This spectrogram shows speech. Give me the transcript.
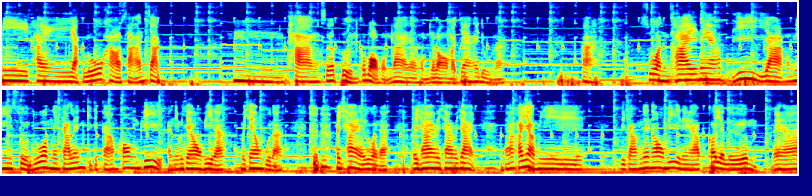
มีใครอยากรู้ข่าวสารจากทางเซิร์ฟอื่นก็บอกผมได้นะผมจะลองมาแจ้งให้ดูนะ อะ ส่วนใครเนี่ยครับที่อยากมีส่วนร่วมในการเล่นกิจกรรมห้องพี่ อันนี้ไม่ใช่ห้องพี่นะ ไม่ใช่ห้องกูนะ ไม่ใช่นะทุกคนนะ ไม่ใช่ไม่ใช่ไม่ใช่นะใครอยากมีกิจกรรมเล่นห้องพี่นะครับ ก็อย่าลืมนะฮะ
